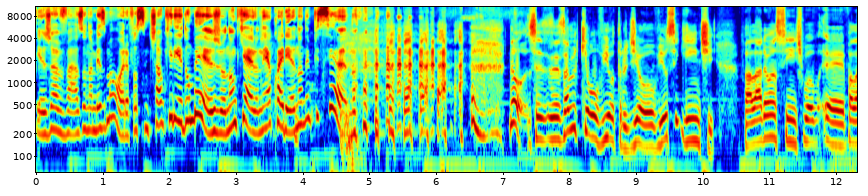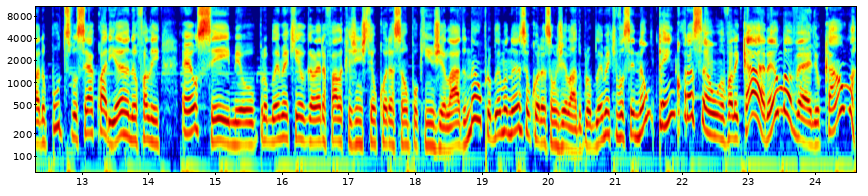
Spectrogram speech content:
eu já vazo na mesma hora. Eu falo assim, tchau, querido, um beijo. Não quero nem aquariano nem pisciano. Não, você sabe o que eu ouvi outro dia? Eu ouvi o seguinte. Falaram assim, tipo, é, falaram, putz, você é aquariano? Eu falei, é, eu sei, meu. O problema é que a galera fala que a gente tem um coração um pouquinho gelado. Não, o problema não é seu coração gelado. O problema é que você não tem coração. Eu falei, caramba, velho, calma.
